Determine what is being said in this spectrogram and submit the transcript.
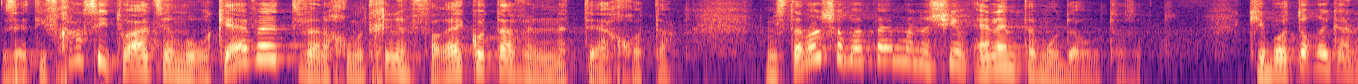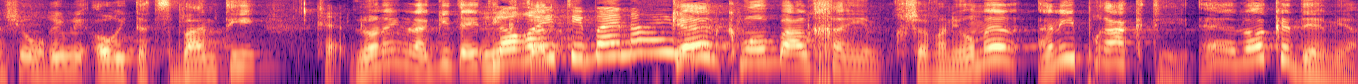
זה תבחר סיטואציה מורכבת ואנחנו מתחילים לפרק אותה ולנתח אותה. מסתבר שהרבה פעמים אנשים אין להם את המודעות הזאת. כי באותו רגע אנשים אומרים לי, אור, התעצבנתי, כן. לא נעים להגיד, הייתי לא קצת... לא ראיתי בעיניים. כן, כמו בעל חיים. עכשיו, אני אומר, אני פרקטי, אה, לא אקדמיה.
